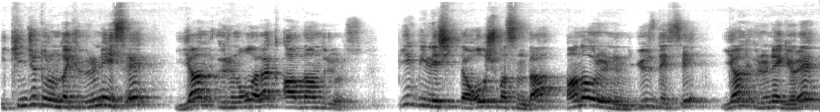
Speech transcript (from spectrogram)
ikinci durumdaki ürüne ise yan ürün olarak adlandırıyoruz. Bir bileşikte oluşmasında ana ürünün yüzdesi yan ürüne göre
